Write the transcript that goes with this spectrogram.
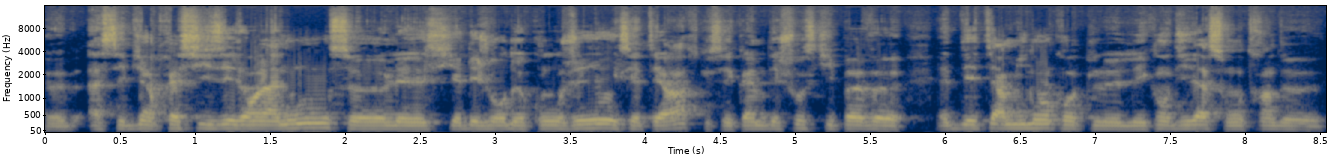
euh, assez bien précisées dans l'annonce, s'il y a des jours de congé, etc. Parce que c'est quand même des choses qui peuvent être déterminantes quand les candidats sont en train de,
